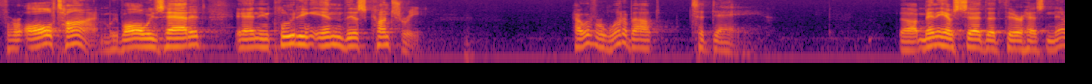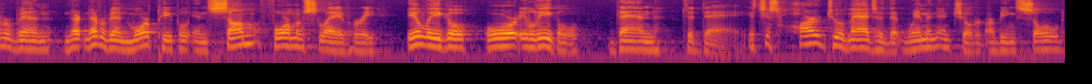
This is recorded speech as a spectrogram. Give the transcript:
for all time. We've always had it, and including in this country. However, what about today? Uh, many have said that there has never been, ne- never been more people in some form of slavery, illegal or illegal, than today. It's just hard to imagine that women and children are being sold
